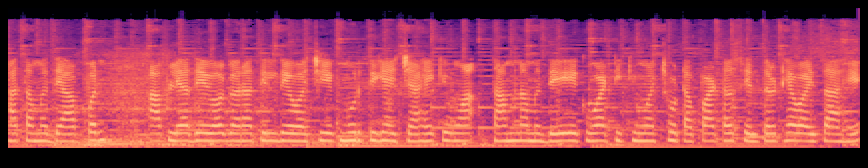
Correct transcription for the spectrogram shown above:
हातामध्ये आपण आपल्या देवाघरातील देवाची एक मूर्ती घ्यायची आहे किंवा तामणामध्ये एक वाटी किंवा छोटा पाट असेल तर ठेवायचा आहे.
